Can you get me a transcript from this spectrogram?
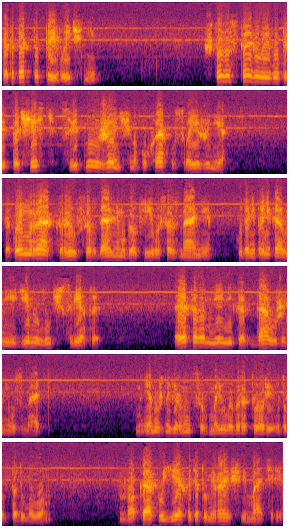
Это как-то привычней. Что заставило его предпочесть цветную женщину, кухарку, своей жене? Какой мрак крылся в дальнем уголке его сознания, куда не проникал ни единый луч света? Этого мне никогда уже не узнать. «Мне нужно вернуться в мою лабораторию», — вдруг подумал он. «Но как уехать от умирающей матери?»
